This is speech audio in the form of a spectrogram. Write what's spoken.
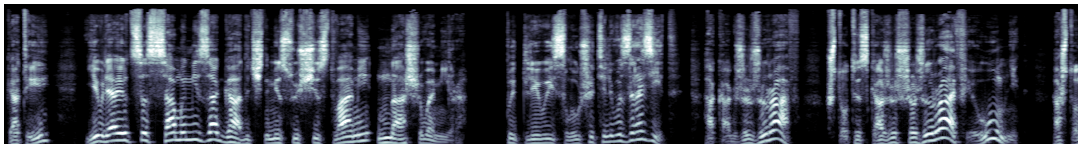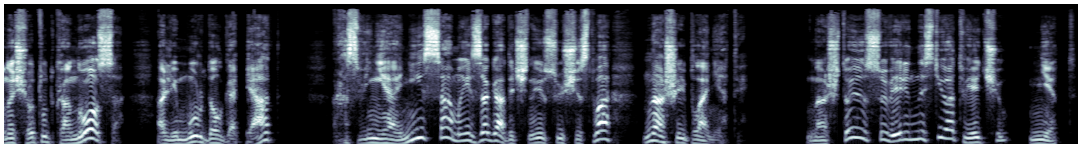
Коты являются самыми загадочными существами нашего мира. Пытливый слушатель возразит. «А как же жираф? Что ты скажешь о жирафе, умник? А что насчет утконоса, а лемур-долгопят? Разве не они самые загадочные существа нашей планеты? На что я с уверенностью отвечу «нет».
